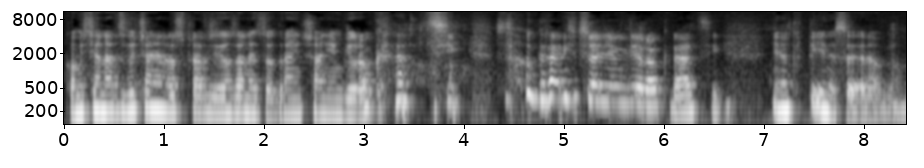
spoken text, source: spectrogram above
Komisja Nadzwyczajna do spraw związanych z ograniczaniem biurokracji. Z ograniczaniem biurokracji. Jak piny sobie robią.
